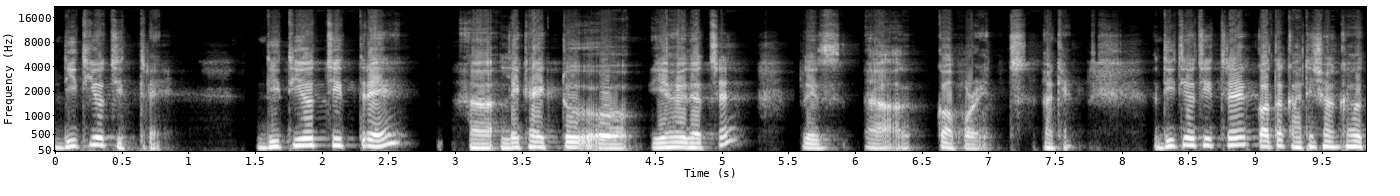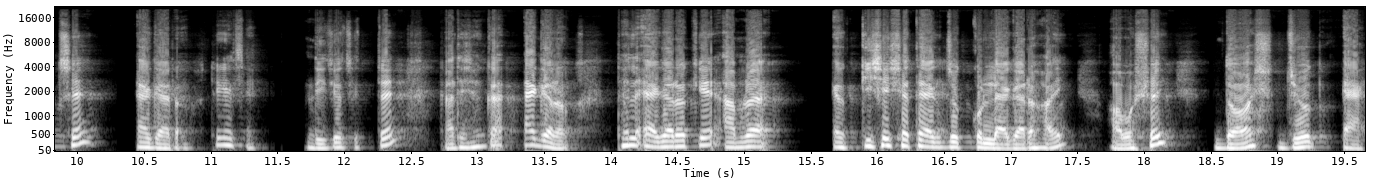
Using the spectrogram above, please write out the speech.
দ্বিতীয় চিত্রে দ্বিতীয় চিত্রে লেখা একটু ইয়ে হয়ে যাচ্ছে প্লিজ কপারেট ওকে দ্বিতীয় চিত্রে কত কাঠি সংখ্যা হচ্ছে? এগারো, ঠিক আছে? দ্বিতীয় চিত্রে কাঠি সংখ্যা এগারো। তাহলে এগারোকে আমরা কিসের সাথে এক যোগ করলে এগারো হয়? অবশ্যই দশ যোগ এক,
